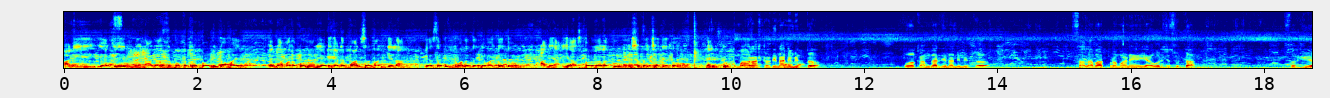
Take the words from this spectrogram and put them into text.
आणि याचे मेन आधारस्तंभ प्रशांतभाऊ निगम आहेत. त्यांनी आम्हाला बोलवून या ठिकाणी मान सन्मान केला. यासाठी मी तुम्हाला धन्यवाद देतो आणि या स्पर्धाला खूप मी शुभेच्छा देतो. थँक्यू महाराष्ट्र दिनानिमित्त व कामगार दिनानिमित्त सालाबादप्रमाणे यावर्षीसुद्धा स्वर्गीय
